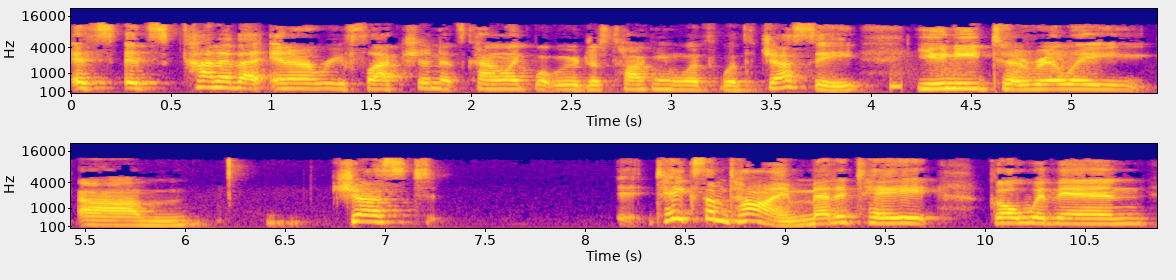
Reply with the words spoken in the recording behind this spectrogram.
It's it's kind of that inner reflection. It's kind of like what we were just talking with with Jesse. You need to really um, just take some time, meditate, go within,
